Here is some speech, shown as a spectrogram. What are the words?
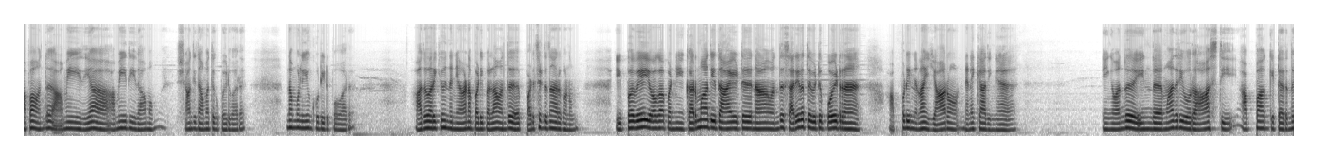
அப்பா வந்து அமைதியாக அமைதி தாமம் சாந்தி தாமத்துக்கு போயிடுவார். நம்மளையும் கூட்டிகிட்டு போவார். அது வரைக்கும் இந்த ஞான படிப்பெல்லாம் வந்து படிச்சுட்டு தான் இருக்கணும். இப்போவே யோகா பண்ணி கர்மாதீதம் ஆகிட்டு நான் வந்து சரீரத்தை விட்டு போயிடுறேன். அப்படின்னுலாம் யாரும் நினைக்காதீங்க. நீங்கள் வந்து இந்த மாதிரி ஒரு ஆஸ்தி அப்பா கிட்டேருந்து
